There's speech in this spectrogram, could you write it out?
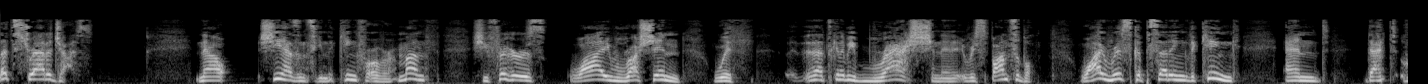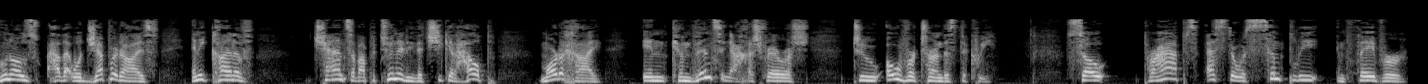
Let's strategize. Now, she hasn't seen the king for over a month. She figures, why rush in with that's going to be rash and irresponsible. Why risk upsetting the king and that, who knows how that will jeopardize any kind of chance of opportunity that she could help Mordechai in convincing Achashverosh to overturn this decree. So perhaps Esther was simply in favor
